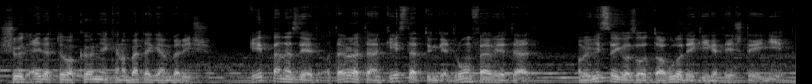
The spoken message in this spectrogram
sőt egyre több a környéken a beteg ember is. Éppen ezért a területen készítettünk egy drónfelvételt, ami visszaigazolta a hulladékégetés tényét.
